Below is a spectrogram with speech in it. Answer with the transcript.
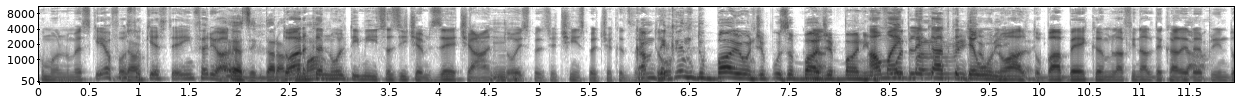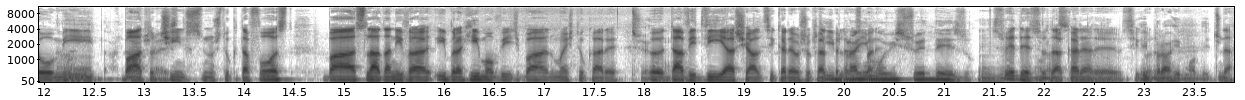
cum îl numesc ei, a fost Da. o chestie inferioară. Aia zic, dar Doar acum- că în ultimii, să zicem, 10 ani, 12, 15, cât vrei Cam tu, de când Dubai a început să bage da. bani în Au mai fotbal, plecat au venit câte și unul America. altul, ba Beckham la final de carieră Da. prin Da, da, 2004, așa 5, nu știu cât a fost, ba Zlatan Ibra- Ibrahimovic, ba nu mai știu care, uh, David Villa și alții care au jucat pe lângă spate. Ibrahimovic suedezul. Suedezul, da, care are, sigur. Ibrahimovic. Da,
